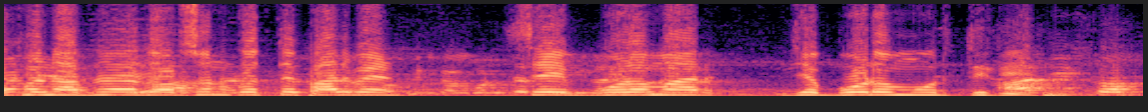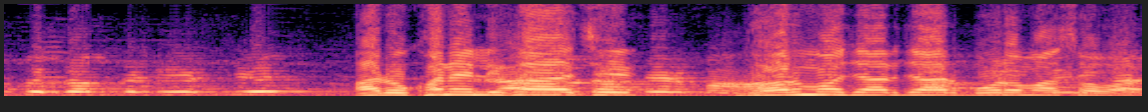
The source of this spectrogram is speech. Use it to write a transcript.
এখন আপনারা দর্শন করতে পারবেন সেই বড়মার যে বড় মূর্তিটি। আর ওখানে লেখা আছে, ধর্ম যার যার বড় মা সবার।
